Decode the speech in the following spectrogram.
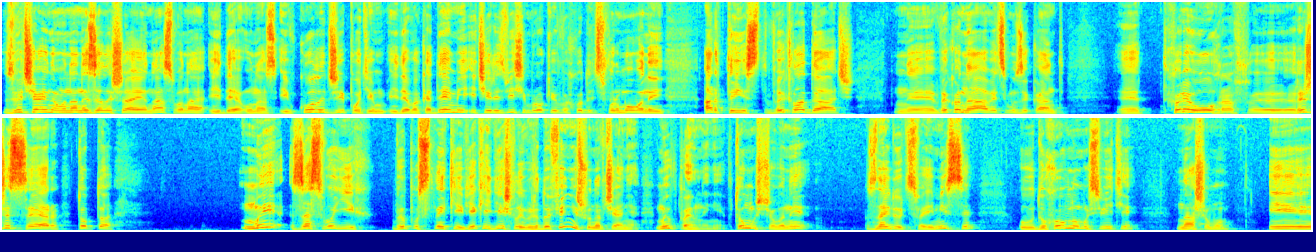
звичайно, вона не залишає нас, вона йде у нас і в коледжі, потім йде в академії, і через 8 років виходить сформований артист, викладач, виконавець, музикант, е, хореограф, е, режисер. Тобто ми за своїх випускників, які дійшли вже до фінішу навчання, ми впевнені в тому, що вони знайдуть своє місце у духовному світі нашому і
